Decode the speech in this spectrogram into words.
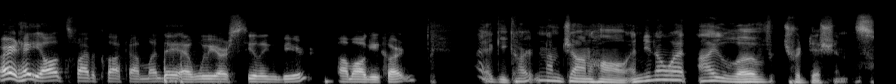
All right, hey y'all, it's five o'clock on Monday, and we are stealing beer. I'm Augie Carton. Hi, Augie Carton. I'm John Holl. And you know what? I love traditions.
